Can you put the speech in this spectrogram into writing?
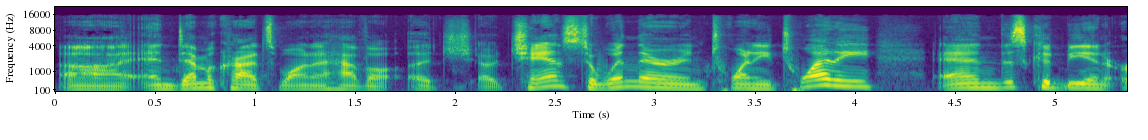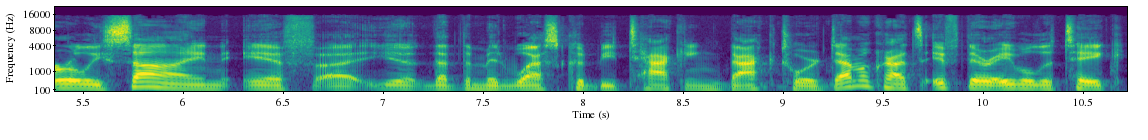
Uh, and Democrats want to have a, a, ch- a chance to win there in 2020. And this could be an early sign if uh, you know, that the Midwest could be tacking back toward Democrats if they're able to take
